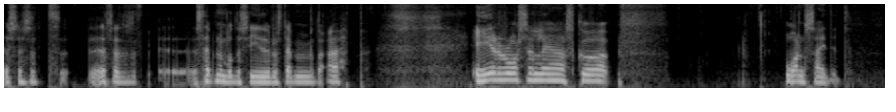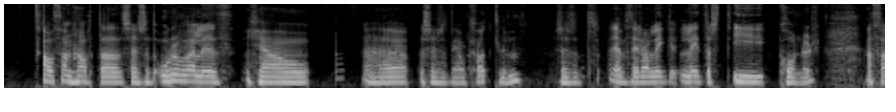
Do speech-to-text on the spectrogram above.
þessar stefnumóta síður og stefnumóta upp er rosalega sko one-sided. Á þann hátt að sagt, úrvalið hjá uh, sagt, hjá köllum sagt, ef þeirra leitast í konur að þá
